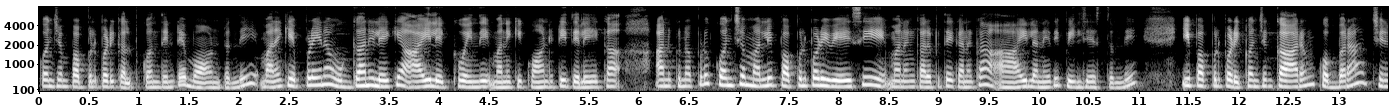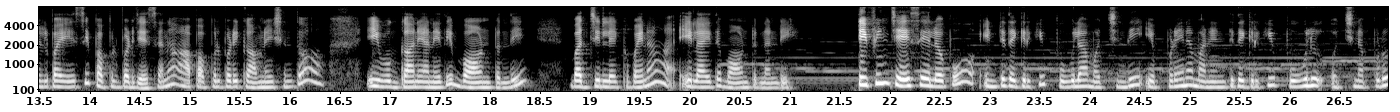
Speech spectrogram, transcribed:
కొంచెం పప్పుల పొడి కలుపుకొని తింటే బాగుంటుంది. మనకి ఎప్పుడైనా ఉగ్గాని లేకి ఆయిల్ ఎక్కువైంది మనకి క్వాంటిటీ తెలియక అనుకున్నప్పుడు కొంచెం మళ్ళీ పప్పుల పొడి వేసి మనం కలిపితే కనుక ఆయిల్ అనేది పీల్చేస్తుంది ఈ పప్పుల పొడి కొంచెం కారం కొబ్బరి చినులపై వేసి పప్పుల పొడి చేశాను. ఆ పప్పుల పొడి కాంబినేషన్తో ఈ ఉగ్గాని అనేది బాగుంటుంది. బజ్జీలు లేకపోయినా ఇలా అయితే బాగుంటుందండి. టిఫిన్ చేసేలోపు ఇంటి దగ్గరికి పువ్వులాం వచ్చింది ఎప్పుడైనా మన ఇంటి దగ్గరికి పువ్వులు వచ్చినప్పుడు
